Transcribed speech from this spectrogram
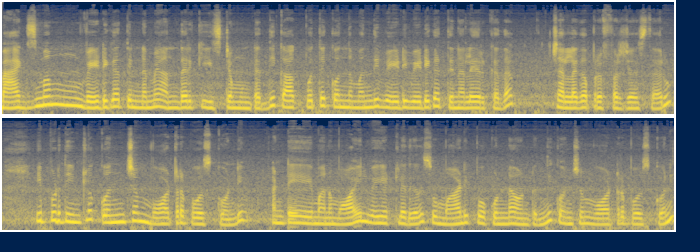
మ్యాక్సిమం వేడిగా తినడమే అందరికీ ఇష్టం ఉంటుంది. కాకపోతే కొంతమంది వేడి వేడిగా తినలేరు కదా చల్లగా ప్రిఫర్ చేస్తారు. ఇప్పుడు దీంట్లో కొంచెం వాటర్ పోసుకోండి. అంటే మనం ఆయిల్ వేయట్లేదు కదా సో మాడిపోకుండా ఉంటుంది. కొంచెం వాటర్ పోసుకొని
